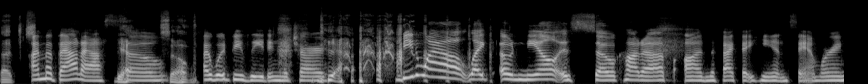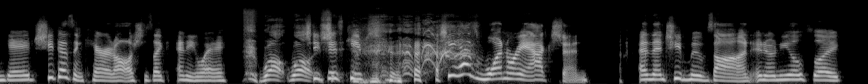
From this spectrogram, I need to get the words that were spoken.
that's i'm a badass Yeah, so so i would be leading the charge yeah. Meanwhile, like O'Neill is so caught up on the fact that he and Sam were engaged. She doesn't care at all. She's like, anyway, Well, well, She just keeps- she has one reaction and then she moves on. And O'Neill's like,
